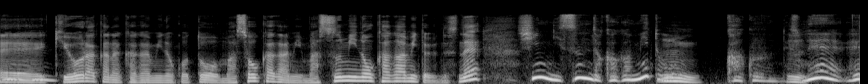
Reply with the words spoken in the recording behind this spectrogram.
え清らかな鏡のことを魔装鏡、マスミの鏡というんですね。真に澄んだ鏡と。うん書くんですね。うん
